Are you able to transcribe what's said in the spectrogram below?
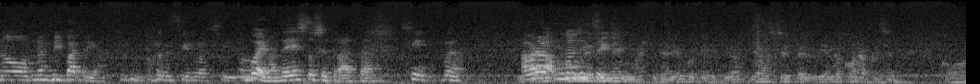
no, no es mi patria, por decirlo así. ¿no? Bueno, de esto se trata. Sí, bueno. Ahora ¿Cómo no sé definen imaginario? Porque yo, yo me estoy perdiendo con representación. Con...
